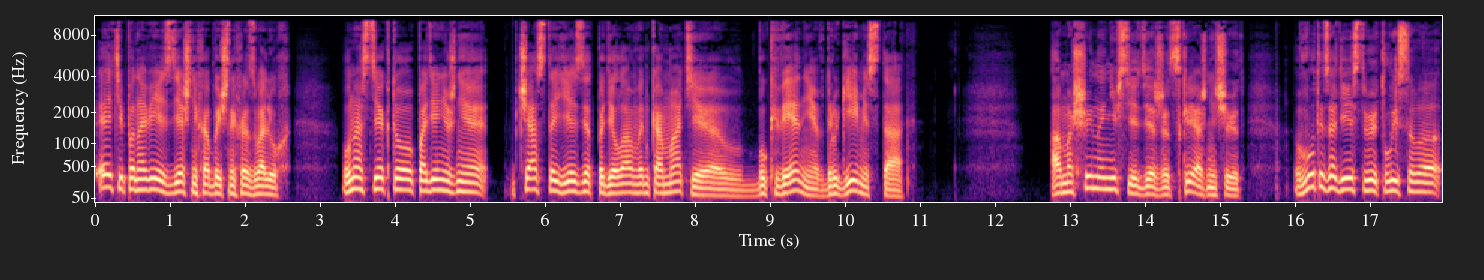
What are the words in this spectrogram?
Эти поновее здешних обычных развалюх. У нас те, кто поденежнее, часто ездят по делам в Инкомате, в Буквене, в другие места. А машины не все держат, скряжничают. Вот и задействуют лысого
